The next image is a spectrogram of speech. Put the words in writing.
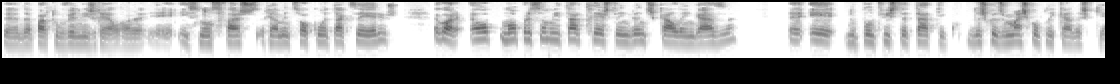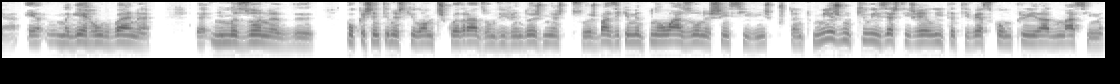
da parte do governo de Israel. Ora, é, isso não se faz realmente só com ataques aéreos. Agora, uma operação militar terrestre em grande escala em Gaza é, do ponto de vista tático, das coisas mais complicadas que há. É uma guerra urbana eh, numa zona de poucas centenas de quilómetros quadrados, onde vivem 2 milhões de pessoas, basicamente não há zonas sem civis, portanto, mesmo que o exército israelita tivesse como prioridade máxima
